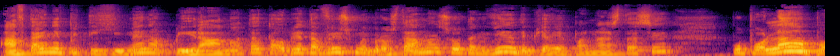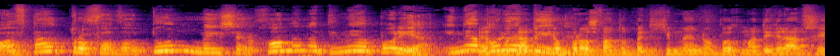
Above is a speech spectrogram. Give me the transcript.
Αυτά είναι επιτυχημένα πειράματα τα οποία τα βρίσκουμε μπροστά μας όταν γίνεται πια η Επανάσταση που πολλά από αυτά τροφοδοτούν με εισερχόμενα τη νέα πορεία. Η νέα Έχουμε πορεία κάτι τι πιο είναι; πρόσφατο πετυχημένο που έχουμε αντιγράψει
